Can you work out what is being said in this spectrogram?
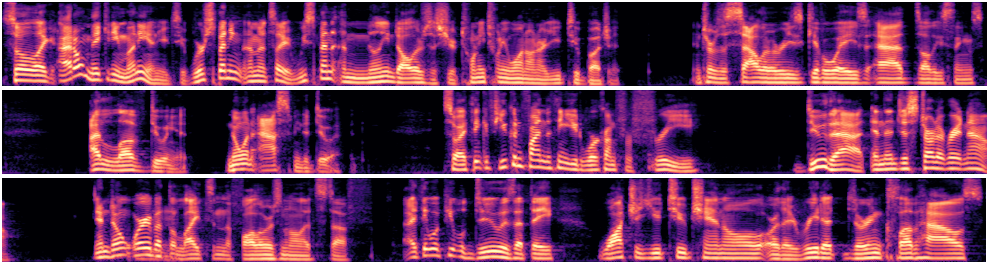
So like I don't make any money on YouTube. We're spending I'm going to tell you, we spent a million dollars this year, 2021 on our YouTube budget. In terms of salaries, giveaways, ads, all these things. I love doing it. No one asked me to do it. So I think if you can find the thing you'd work on for free, do that and then just start it right now. And don't worry mm-hmm. about the lights and the followers and all that stuff. I think what people do is that they watch a YouTube channel or they read it during Clubhouse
